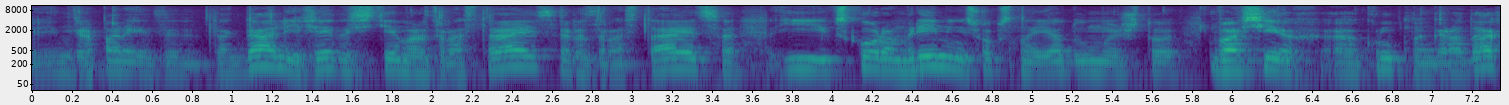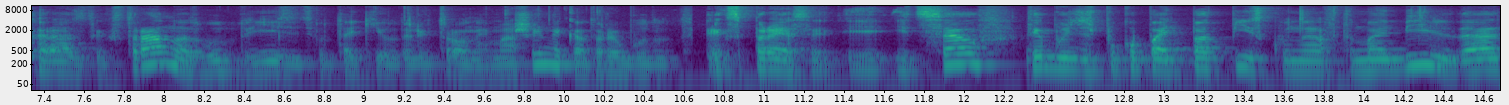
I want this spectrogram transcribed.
Incorporated и так далее, и вся эта система разрастается, разрастается, и в скором времени, собственно, я думаю, что во всех э, крупных городах развитых стран у нас будут ездить вот такие вот электронные машины, машины, которые будут экспресс itself. Ты будешь покупать подписку на автомобиль, да,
